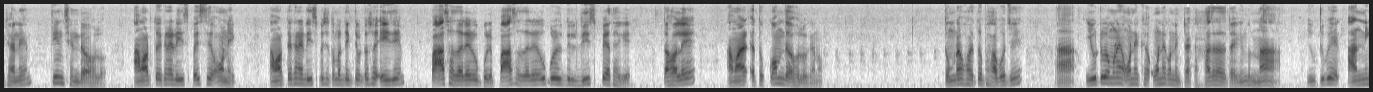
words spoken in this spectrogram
এখানে তিন সেন্ট দেওয়া হলো? আমার তো এখানে রিচ পাইছে অনেক। আমার তো এখানে রিচ পেয়েছে, তোমরা দেখতে পাচ্ছ এই যে পাঁচ হাজারের উপরে, পাঁচ হাজারের উপরে যদি রিচ পেয়ে থাকে, তাহলে আমার এত কম দেওয়া হলো কেন? তোমরা হয়তো ভাবো যে ইউটিউবে মানে অনেক অনেক অনেক টাকা, হাজার হাজার টাকা, কিন্তু না ইউটিউবে আর্নিং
